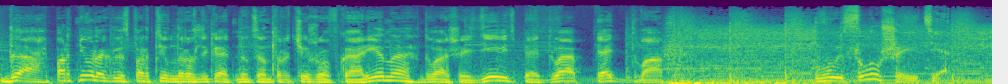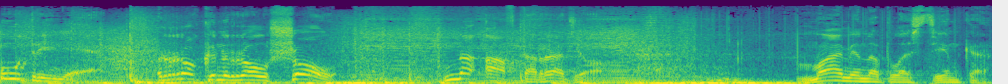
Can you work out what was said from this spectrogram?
Да, партнер игры спортивно-развлекательный центр Чижовка-Арена 269-5252. Вы слушаете «Утреннее рок-н-ролл-шоу» на Авторадио. «Мамина пластинка».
